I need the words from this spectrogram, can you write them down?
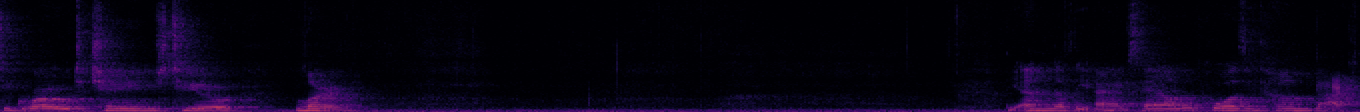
to grow, to change, to learn. The end of the exhale, we'll pause and come back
